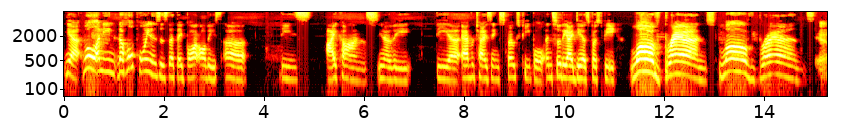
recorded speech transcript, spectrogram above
Yeah. Well, I mean, the whole point is is that they bought all these uh these icons, you know, the the uh, advertising spokespeople, and so the idea is supposed to be love brands, love brands. Yeah.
